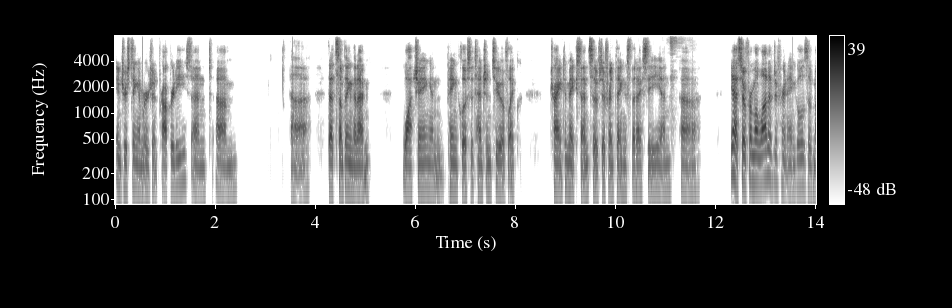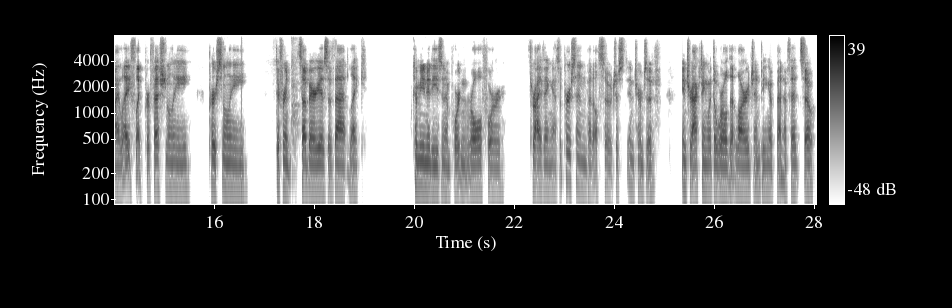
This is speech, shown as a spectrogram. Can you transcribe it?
interesting emergent properties. And um, uh, that's something that I'm watching and paying close attention to of like trying to make sense of different things that I see. And uh, yeah, so from a lot of different angles of my life, like professionally, personally, different sub areas of that, like community is an important role for thriving as a person, but also just in terms of interacting with the world at large and being of benefit. So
